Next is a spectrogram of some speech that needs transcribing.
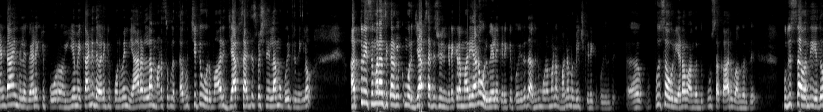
ஏன்டா இந்த வேலைக்கு போகிறோம் இஎம்ஐக்காண்டி இந்த வேலைக்கு போகணுமேன்னு யாரெல்லாம் மனசுக்குள்ள தவிச்சிட்டு ஒரு மாதிரி ஜாப் சாட்டிஸ்ஃபேக்ஷன் இல்லாமல் போயிட்டு இருந்தீங்களோ அத்துறை சிம்மராசிக்காரர்களுக்கும் ஒரு ஜாப் சாட்டிஸ்ஃபேக்ஷன் கிடைக்கிற மாதிரியான ஒரு வேலை கிடைக்க போகிறது. அதன் மூலமான மன மகிழ்ச்சி கிடைக்க போகிறது. புதுசாக புதுசா ஒரு இடம் வாங்குறது புதுசா கார் வாங்குறது புதுசாக வந்து ஏதோ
